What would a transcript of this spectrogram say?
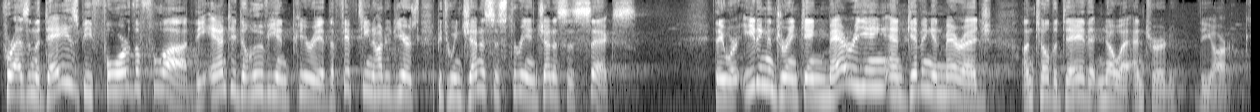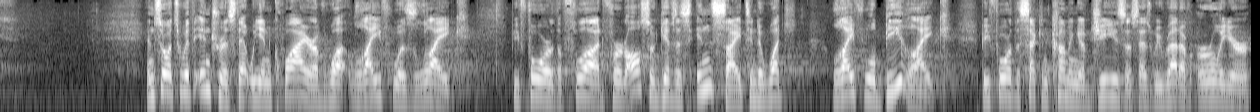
For as in the days before the flood, the antediluvian period, the 1500 years between Genesis 3 and Genesis 6, they were eating and drinking, marrying and giving in marriage until the day that Noah entered the ark. And so it's with interest that we inquire of what life was like before the flood, for it also gives us insights into what life will be like before the second coming of Jesus, as we read of earlier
